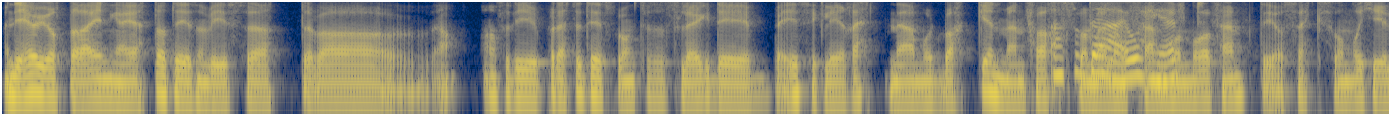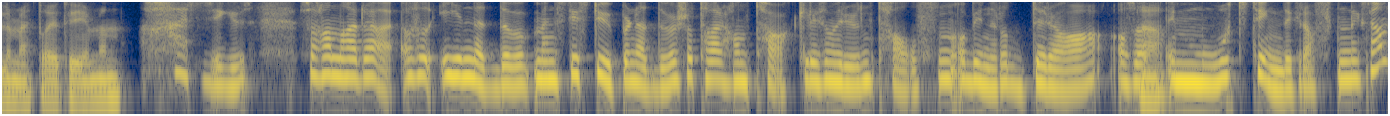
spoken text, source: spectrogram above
men de har jo gjort beregninger i ettertid som viser at det var ja, altså de, På dette tidspunktet så fløy de basically rett ned mot bakken med en fart Altså, på mellom 550 helt- 550 og 600 km i timen. Herregud. Så han har altså i nedover, Mens de stuper nedover, så tar han taket liksom rundt halsen og begynner å dra altså, Ja. imot tyngdekraften, liksom.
